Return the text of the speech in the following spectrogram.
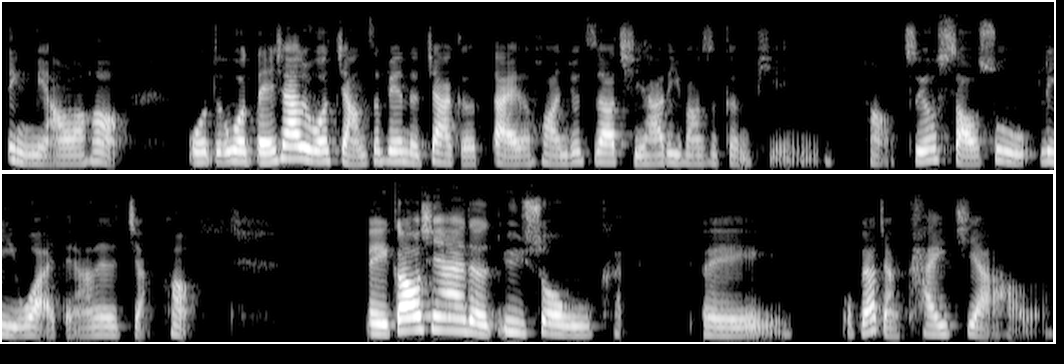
定苗了哈。我我等一下如果讲这边的价格带的话，你就知道其他地方是更便宜。好，只有少数例外，等下再讲哈。北高现在的预售屋开，诶，我不要讲开价好了，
